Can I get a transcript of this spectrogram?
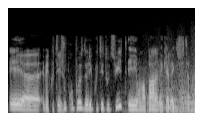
Et, et ben, écoutez, je vous propose de l'écouter tout de suite et on en parle avec Alex juste après.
